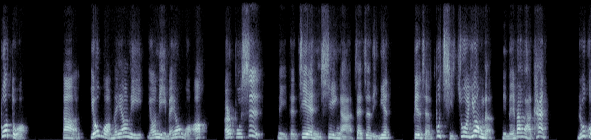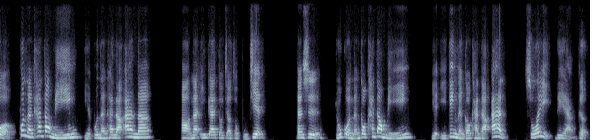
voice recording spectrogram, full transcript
剥夺啊，有我没有你，有你没有我，而不是你的见性啊，在这里面变成不起作用了，你没办法看。如果不能看到明，也不能看到暗呢、啊？那应该都叫做不见。但是如果能够看到明，也一定能够看到暗，所以两个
